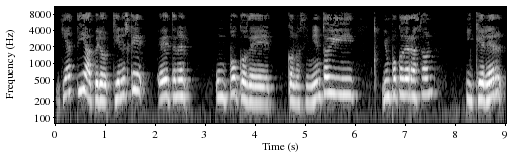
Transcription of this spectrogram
Ya, tía, pero tienes que eh, tener un poco de conocimiento y, y un poco de razón y querer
